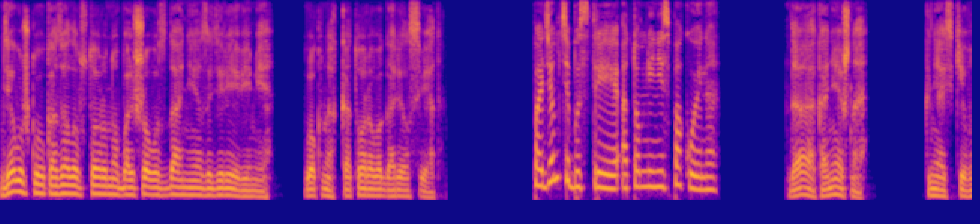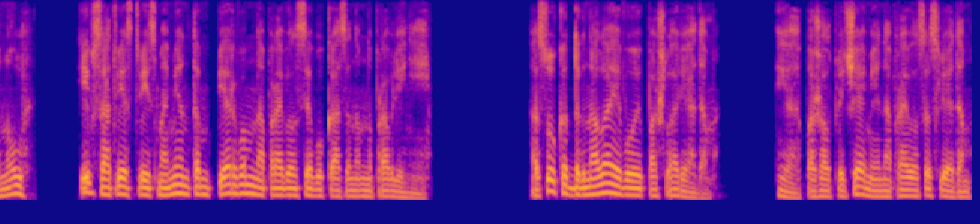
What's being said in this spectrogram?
Девушка указала в сторону большого здания за деревьями, в окнах которого горел свет. Пойдемте быстрее, а то мне неспокойно. Да, конечно. Князь кивнул и в соответствии с моментом первым направился в указанном направлении. Асука догнала его и пошла рядом. Я пожал плечами и направился следом,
